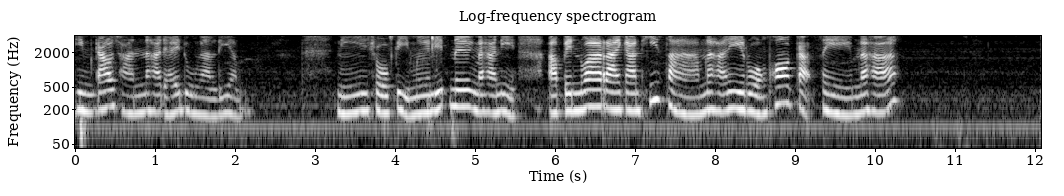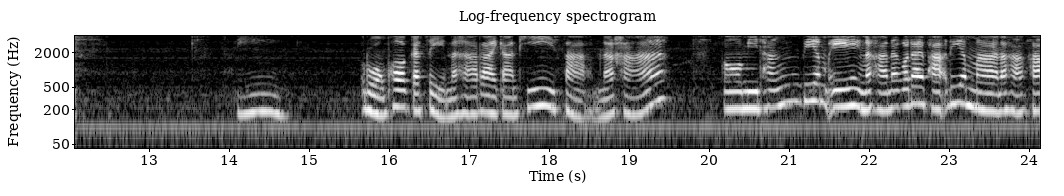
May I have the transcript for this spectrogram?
พิมพ์ 9 ชั้นนะคะ เดี๋ยวให้ดูงานเลี่ยม นี่โชว์ฝีมือนิดนึงนะคะนี่เอาเป็นว่ารายการที่สามนะคะนี่หลวงพ่อกะเสมนะคะนี่หลวงพ่อกเกษมนะคะ รายการที่สามนะคะ ก็มีทั้งเลี่ยมเองนะคะ แล้วก็ได้พระเลี่ยมมานะคะคะ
